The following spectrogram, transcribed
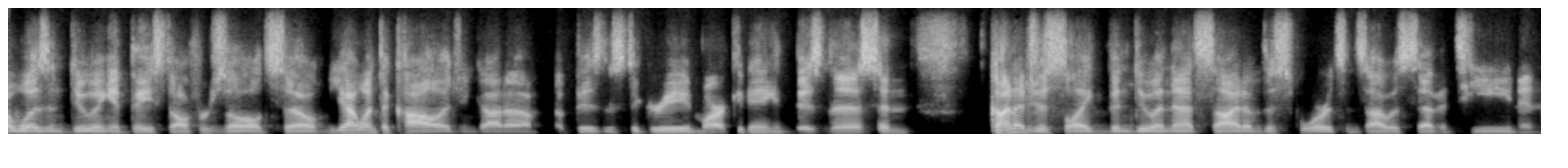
I wasn't doing it based off results. So yeah, I went to college and got a, a business degree in marketing and business and kind of just like been doing that side of the sport since I was 17. And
